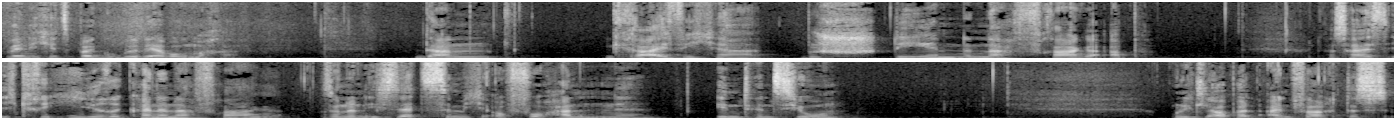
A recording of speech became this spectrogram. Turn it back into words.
wenn ich jetzt bei Google Werbung mache, dann greife ich ja bestehende Nachfrage ab. Das heißt, ich kreiere keine Nachfrage, sondern ich setze mich auf vorhandene Intention. Und ich glaube halt einfach, dass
